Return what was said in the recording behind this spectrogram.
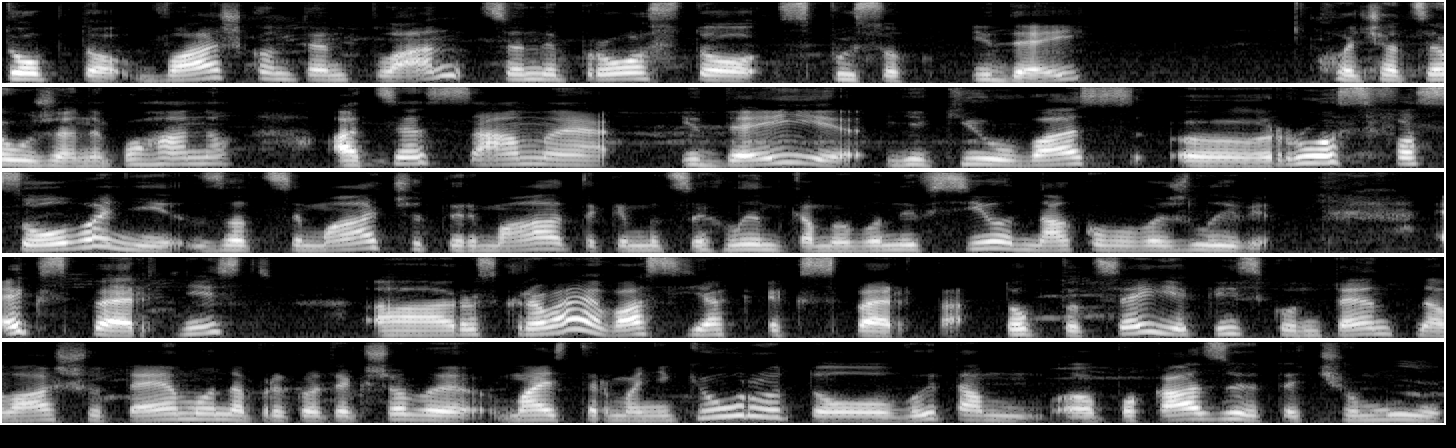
тобто, ваш контент-план це не просто список ідей, хоча це вже непогано, а це саме ідеї, які у вас е, розфасовані за цими чотирма такими цеглинками. Вони всі однаково важливі. Експертність розкриває вас як експерта. Тобто це якийсь контент на вашу тему. Наприклад, якщо ви майстер манікюру, то ви там е, показуєте, чому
